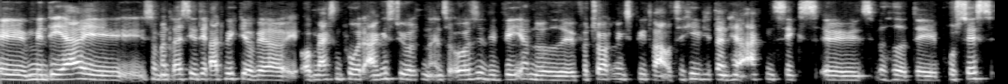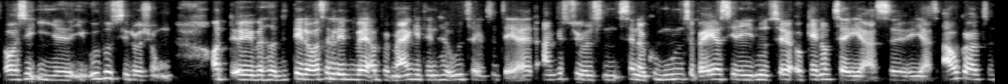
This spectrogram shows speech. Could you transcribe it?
Øh, men det er, øh, som Andreas siger, det er ret vigtigt at være opmærksom på, at Ankestyrelsen altså også leverer noget øh, fortolkningsbidrag til hele den her aktindsigts øh, hvad hedder det, proces, også i, øh, i udbudssituationen. Og øh, hvad hedder det, det, der også er lidt værd at bemærke i den her udtalelse, det er, at Ankestyrelsen sender kommunen tilbage og siger, at I er nødt til at genoptage jeres, øh, jeres afgørelse,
